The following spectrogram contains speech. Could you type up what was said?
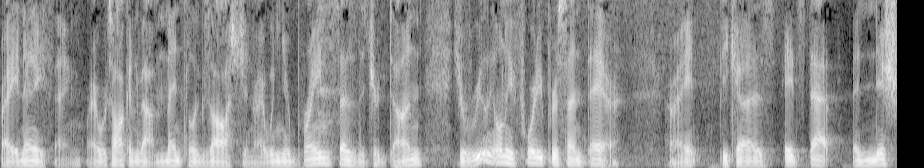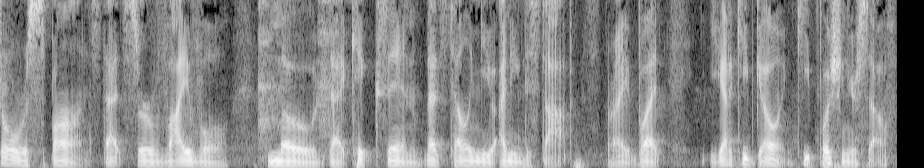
right, in anything, right? We're talking about mental exhaustion, right? When your brain says that you're done, you're really only 40% there, right? Because it's that initial response, that survival mode that kicks in that's telling you, I need to stop, right? But you got to keep going, keep pushing yourself.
